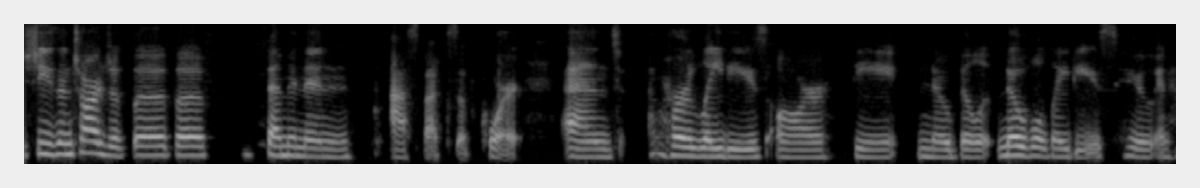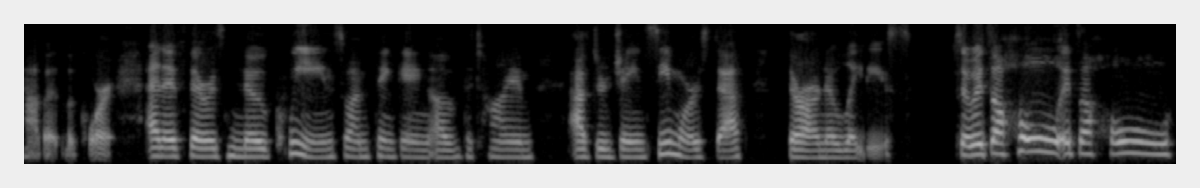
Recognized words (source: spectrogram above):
she's in charge of the the feminine aspects of court and her ladies are the noble noble ladies who inhabit the court. And if there is no queen, so I'm thinking of the time after Jane Seymour's death, there are no ladies. So it's a whole it's a whole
